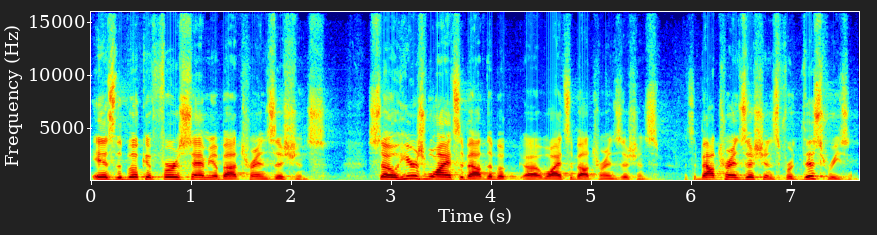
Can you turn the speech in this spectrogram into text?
is the book of First Samuel about transitions? So here's why it's about the book. Uh, why it's about transitions. It's about transitions for this reason.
